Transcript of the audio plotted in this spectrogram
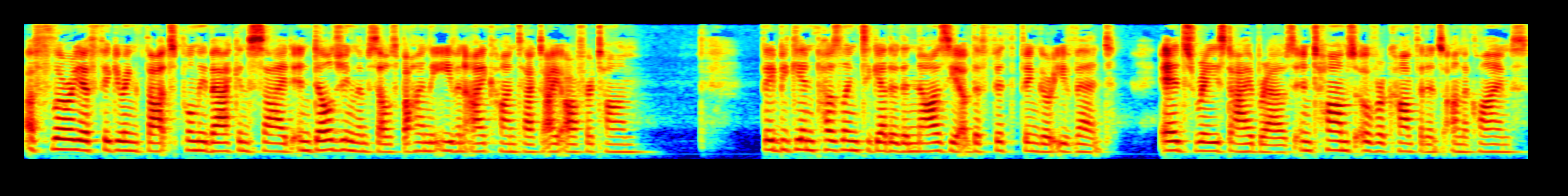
A flurry of figuring thoughts pull me back inside, indulging themselves behind the even eye contact I offer Tom. They begin puzzling together the nausea of the fifth finger event, Ed's raised eyebrows, and Tom's overconfidence on the climbs.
